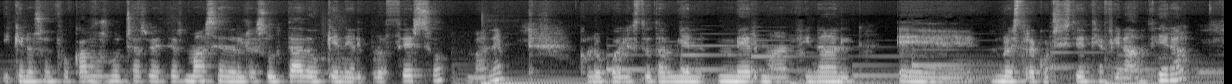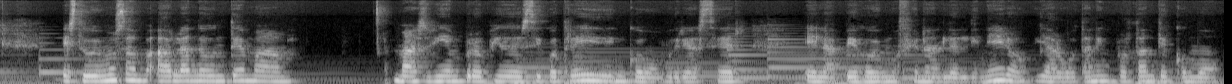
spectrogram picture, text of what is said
y que nos enfocamos muchas veces más en el resultado que en el proceso, ¿vale? Con lo cual esto también merma al final eh, nuestra consistencia financiera. Estuvimos hablando de un tema más bien propio de psicotrading, como podría ser el apego emocional del dinero y algo tan importante como,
